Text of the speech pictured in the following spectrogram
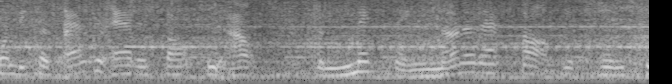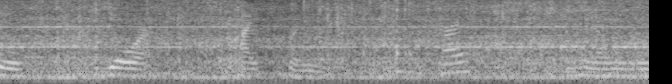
on because as you're adding salt throughout the mixing, none of that salt gets into your ice cream. Okay? And I'm gonna do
